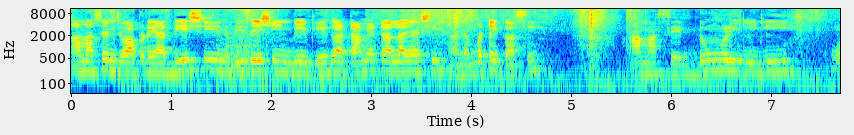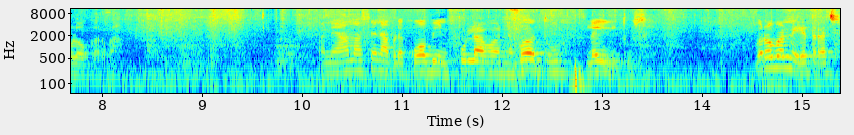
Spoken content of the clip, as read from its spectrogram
આમાં છે ને જો આપણે આ દેશી ને વિદેશી બે ભેગા ટામેટા લાવ્યા છીએ અને બટેકા છે. આમાં છે ડુંગળી લીલી, ઓળો કરવા. અને આમાં છે ને આપણે કોબીન, ફુલાવર ને બધું લઈ લીધું છે. બરોબર ને એતરા છે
